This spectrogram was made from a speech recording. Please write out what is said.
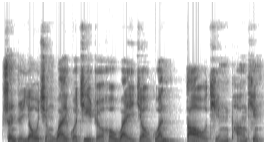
甚至邀请外国记者和外交官到庭旁听。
